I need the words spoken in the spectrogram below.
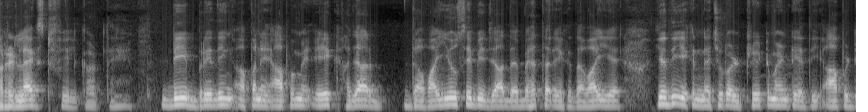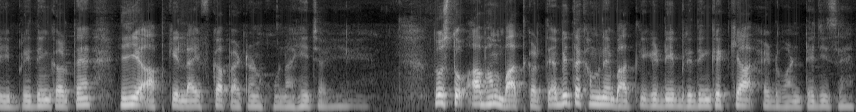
रिलैक्सड फील करते हैं। डीप ब्रीदिंग अपने आप में एक हज़ार दवाइयों से भी ज़्यादा बेहतर एक दवाई है। यदि एक नेचुरल ट्रीटमेंट यदि आप डीप ब्रीदिंग करते हैं, ये आपकी लाइफ का पैटर्न होना ही चाहिए। दोस्तों, अब हम बात करते हैं। अभी तक हमने बात की कि डीप ब्रीदिंग के क्या एडवांटेजेस हैं।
